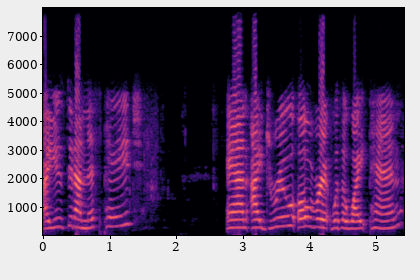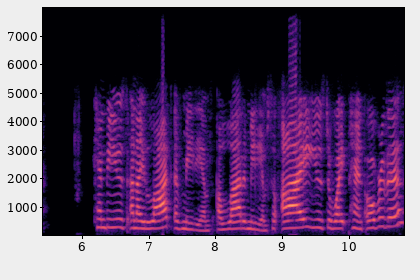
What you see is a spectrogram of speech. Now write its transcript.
I used it on this page. And I drew over it with a white pen. Can be used on a lot of mediums. A lot of mediums. So I used a white pen over this.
